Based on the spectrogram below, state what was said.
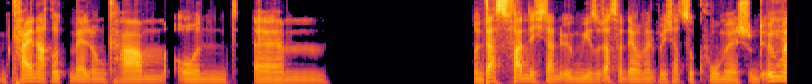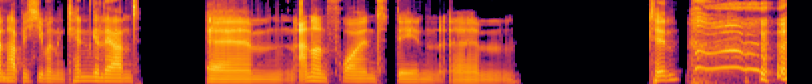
Und keiner Rückmeldung kam. Und, ähm, und das fand ich dann irgendwie so, das war der Moment, wo ich dachte, so komisch. Und irgendwann Ja. habe ich jemanden kennengelernt, ähm, einen anderen Freund, den ähm, Tim. Oh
